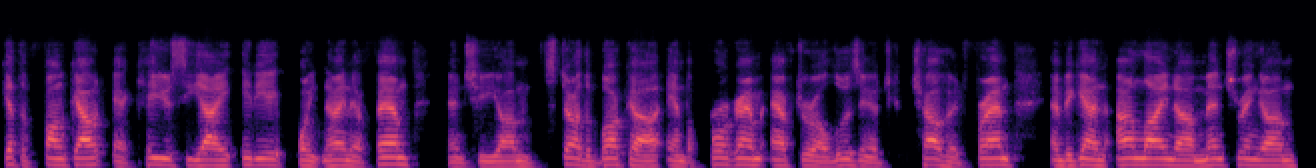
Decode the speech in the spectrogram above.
Get the Funk Out at KUCI 88.9 FM. And she um, started the book uh, and the program after uh, losing a childhood friend and began online uh, mentoring um,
